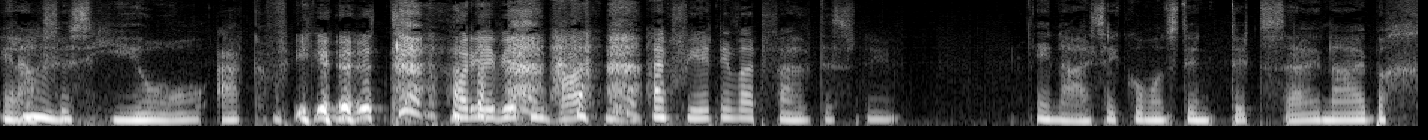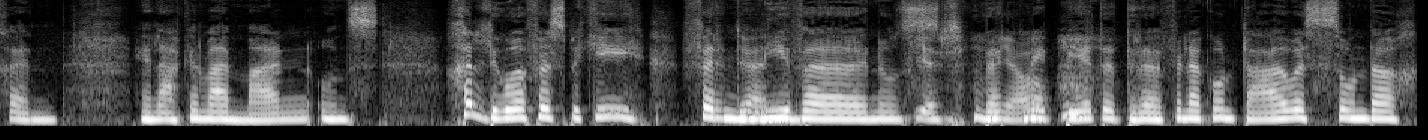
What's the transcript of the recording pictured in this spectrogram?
En ek Mm. sê ja, ek weet. Maar jy weet nie wat nie. Ek weet nie wat fout is nie. En hy sê kom ons doen toetse en hy begin en ek en my man ons geloof is bietjie vernuwe en ons Eers, bid ja. met beter drif en ek onthou 'n Sondag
